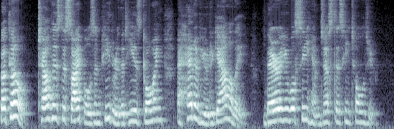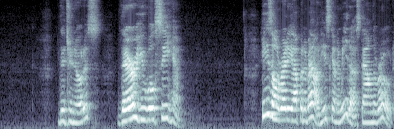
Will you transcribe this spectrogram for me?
But go, tell his disciples and Peter that he is going ahead of you to Galilee. There you will see him, just as he told you. Did you notice? There you will see him. He's already up and about. He's going to meet us down the road.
